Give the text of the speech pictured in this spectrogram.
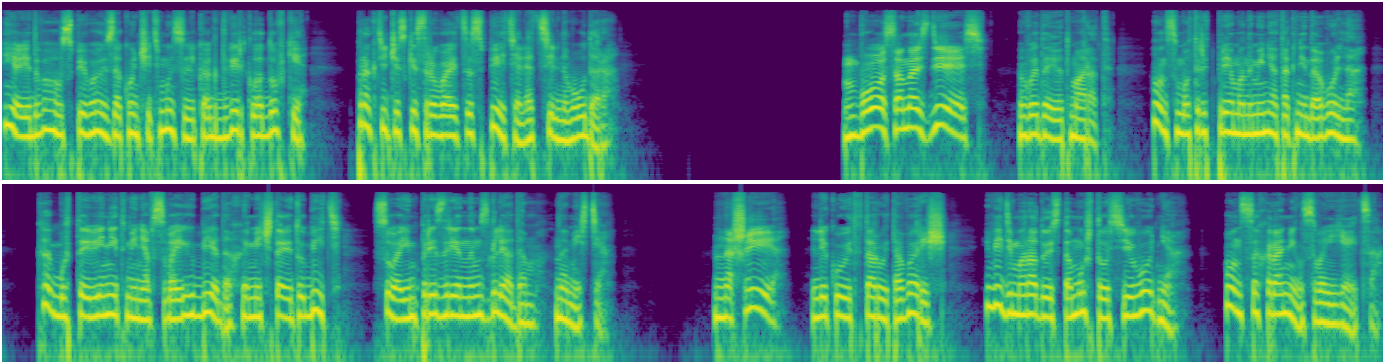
Я едва успеваю закончить мысль, как дверь кладовки практически срывается с петель от сильного удара. «Босс, она здесь!» — выдает Марат. Он смотрит прямо на меня так недовольно, как будто винит меня в своих бедах и мечтает убить своим презренным взглядом на месте. «Нашли!» — ликует второй товарищ, видимо, радуясь тому, что сегодня он сохранил свои яйца.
